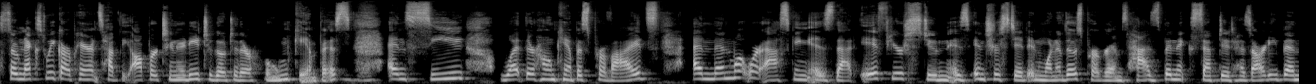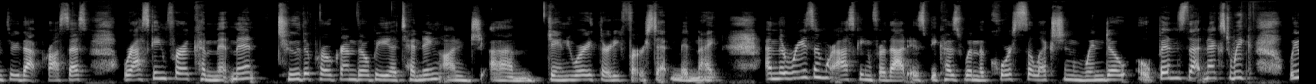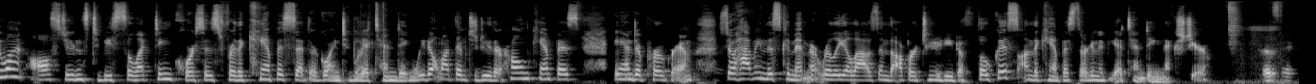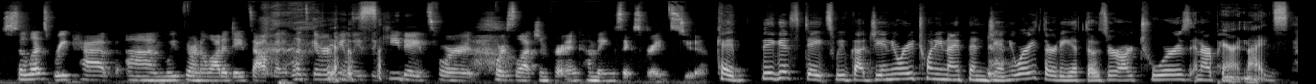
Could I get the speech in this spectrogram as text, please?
So next week, our parents have the opportunity to go to their home campus mm-hmm. and see what their home campus provides. And then what we're asking is that if your student is interested in one of those programs, has been accepted, has already been through that process, we're asking for a commitment to the program they'll be attending on um, January 31st at midnight. And the reason we're asking for that is because when the course selection window opens that next week, we want all students to be selecting courses for the campus that they're going to be right. attending. We don't want them to do their home campus and a program. So having this commitment really allows them the opportunity to focus on the campus they're going to be attending next year. Perfect. So let's recap. Um, we've thrown a lot of dates out, but let's give our yes. families the key dates for course selection for incoming sixth grade students. Okay, biggest dates we've got January 29th and January 30th. Those are our tours and our parent nights.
